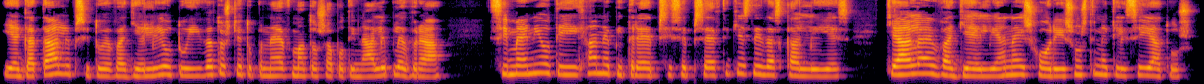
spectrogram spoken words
Η εγκατάλειψη του Ευαγγελίου του Ήδατος και του Πνεύματος από την άλλη πλευρά σημαίνει ότι είχαν επιτρέψει σε ψεύτικες διδασκαλίες και άλλα Ευαγγέλια να εισχωρήσουν στην Εκκλησία τους.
